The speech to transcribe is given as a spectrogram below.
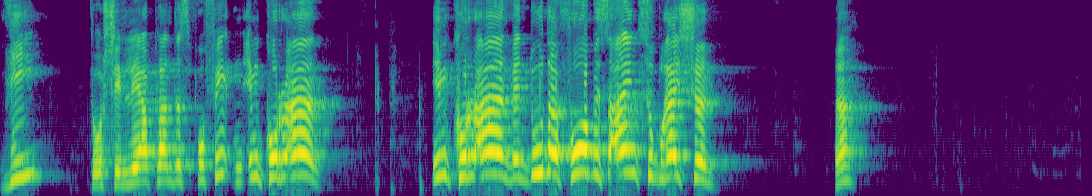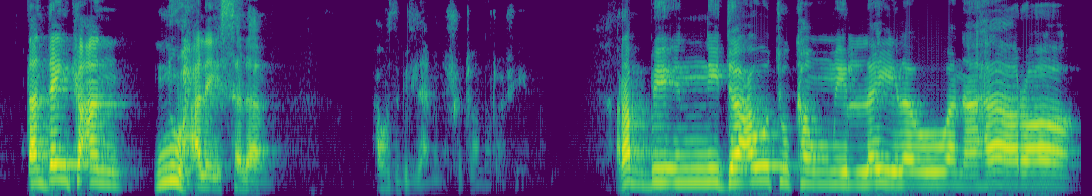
Wie? Durch den Lehrplan des Propheten im Koran. Im Koran, wenn du davor bist einzubrechen, ja, dann denke an Nuh a.s. أعوذ بالله من الشيطان الرجيم رب إني دعوت قومي ليلا ونهارا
